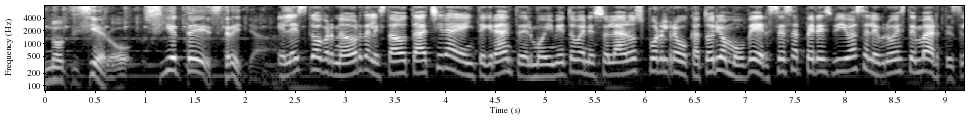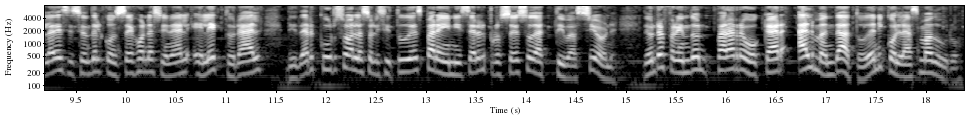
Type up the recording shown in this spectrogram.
Noticiero 7 Estrellas. El ex gobernador del estado Táchira e integrante del movimiento Venezolanos por el Revocatorio Mover, César Pérez Viva, celebró este martes la decisión del Consejo Nacional Electoral de dar curso a las solicitudes para iniciar el proceso de activación de un referéndum para revocar al mandato de Nicolás Maduro.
